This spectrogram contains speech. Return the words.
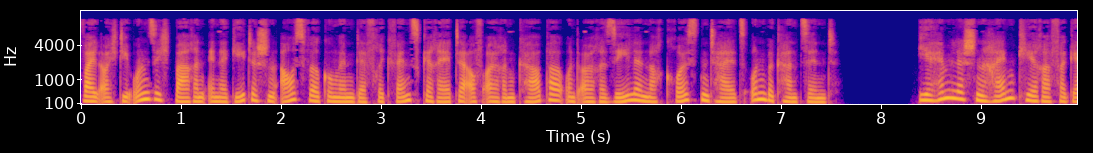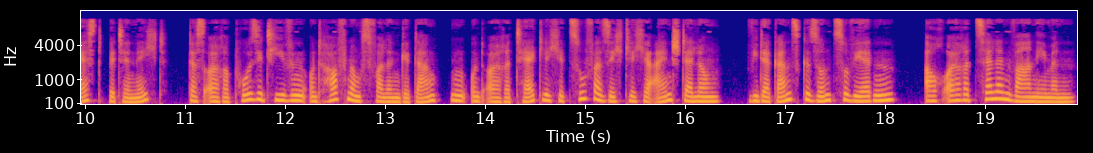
weil euch die unsichtbaren energetischen Auswirkungen der Frequenzgeräte auf euren Körper und eure Seele noch größtenteils unbekannt sind. Ihr himmlischen Heimkehrer vergesst bitte nicht, dass eure positiven und hoffnungsvollen Gedanken und eure tägliche zuversichtliche Einstellung, wieder ganz gesund zu werden, auch eure Zellen wahrnehmen.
